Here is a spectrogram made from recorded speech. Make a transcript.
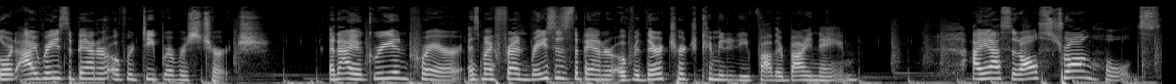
Lord, I raise the banner over Deep Rivers Church. And I agree in prayer as my friend raises the banner over their church community, Father, by name. I ask that all strongholds,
